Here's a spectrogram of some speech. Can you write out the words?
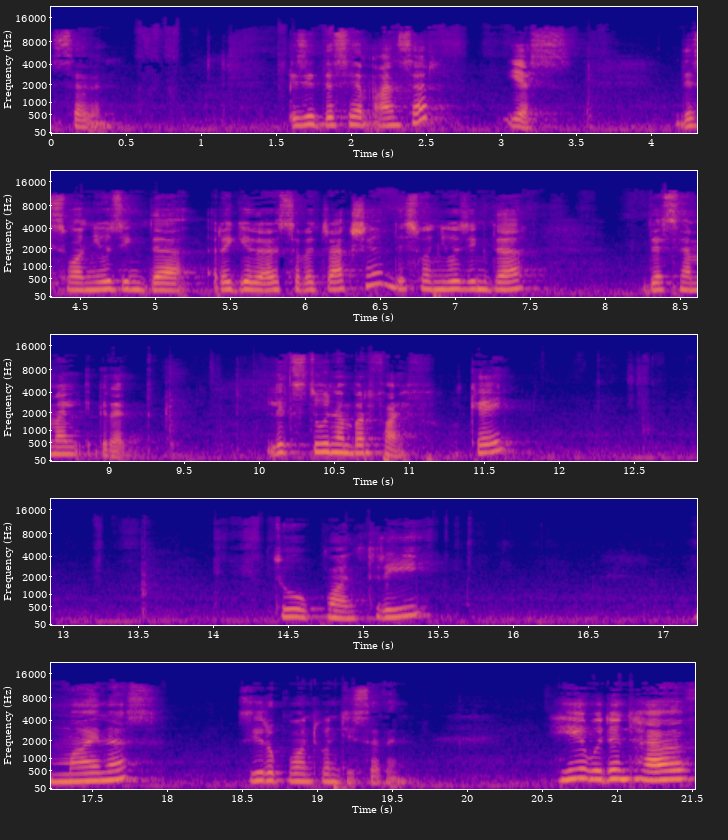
7 is it the same answer? Yes. This one using the regular subtraction this one using the decimal grid. Let's do number 5 okay? 2.3 minus 0.27 here we don't have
